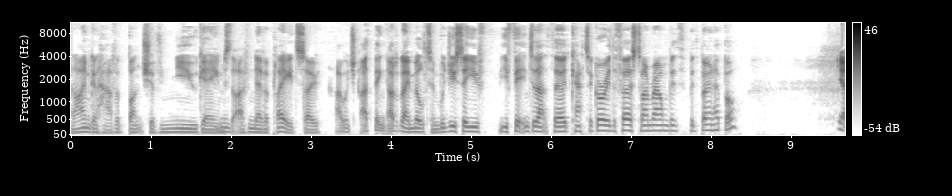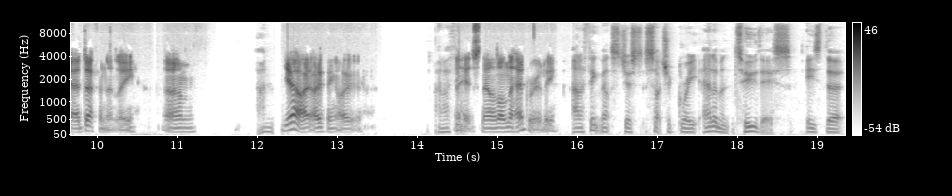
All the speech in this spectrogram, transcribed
and I'm going to have a bunch of new games that I've never played. So, I which I think I don't know, Milton. Would you say you you fit into that third category the first time round with with Bonehead Bowl? Yeah, definitely. Um, And- yeah, I, I think I And I it think hits nail on the head. Really. and I think that's just such a great element to this is that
